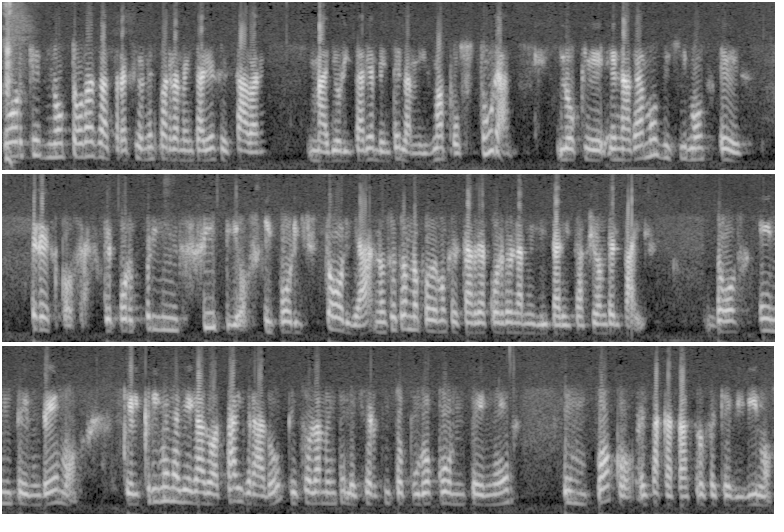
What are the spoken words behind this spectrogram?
porque no todas las fracciones parlamentarias estaban mayoritariamente en la misma postura. Lo que en Hagamos dijimos es, Tres cosas, que por principios y por historia nosotros no podemos estar de acuerdo en la militarización del país. Dos, entendemos que el crimen ha llegado a tal grado que solamente el ejército pudo contener un poco esa catástrofe que vivimos.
